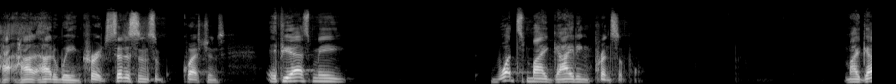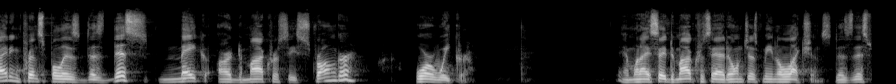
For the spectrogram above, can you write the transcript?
how, how do we encourage citizens questions? If you ask me, what's my guiding principle? My guiding principle is does this make our democracy stronger or weaker? And when I say democracy, I don't just mean elections. Does this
